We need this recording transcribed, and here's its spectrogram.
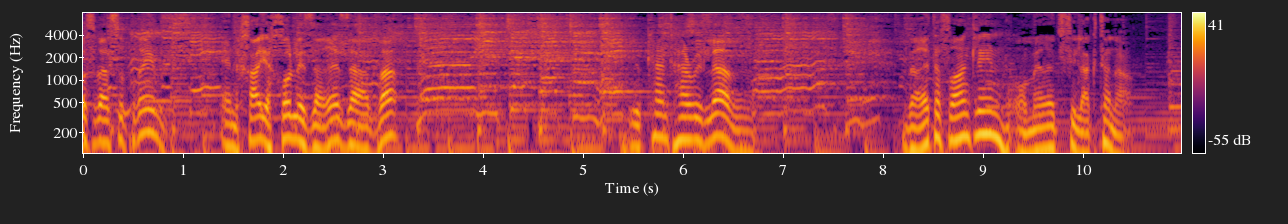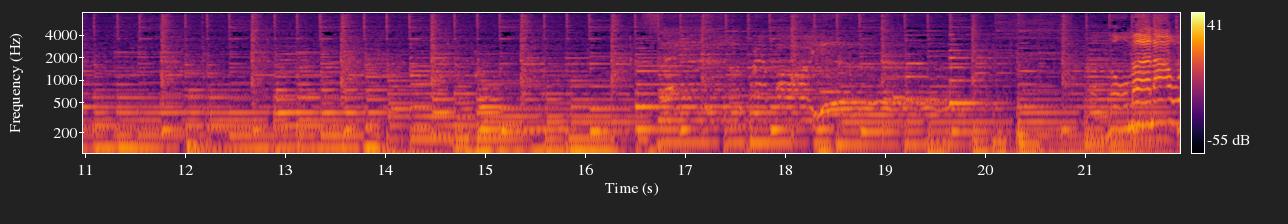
הביטלס והסופרים, אינך יכול לזרז אהבה? You can't hurry love. וארטה פרנקלין אומרת תפילה קטנה. moment I was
